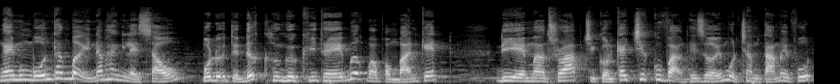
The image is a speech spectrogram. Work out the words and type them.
Ngày 4 tháng 7 năm 2006, một đội tuyển Đức hừng hực khí thế bước vào vòng bán kết. Diemer Trap chỉ còn cách chiếc cúp vàng thế giới 180 phút.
